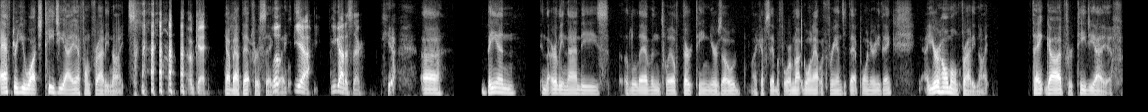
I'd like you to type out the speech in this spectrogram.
after you watch TGIF on Friday nights. okay. How about that for a segue? Little- yeah, you got us there. Yeah. Uh, being in the early 90s, 11, 12, 13 years old, like I've said before, I'm not going out with friends at that point or anything. You're home on Friday night. Thank God for TGIF.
